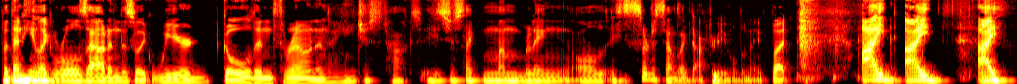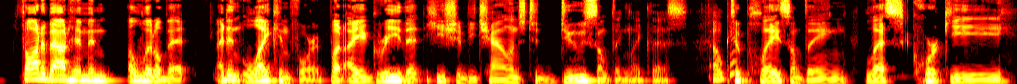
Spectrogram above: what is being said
But then he like rolls out in this like weird golden throne and he just talks he's just like mumbling all he sort of sounds like Dr. Evil to me. But I I I thought about him in a little bit. I didn't like him for it, but I agree that he should be challenged to do something like this. Okay. To play something less quirky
